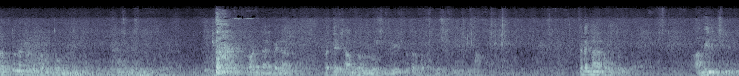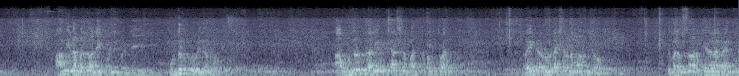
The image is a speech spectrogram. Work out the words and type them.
దక్కుతున్నటువంటి ప్రభుత్వం మోసం చేస్తుంది కాబట్టి దానిపైన ప్రత్యక్ష ఆందోళనలో సిపిఐ తర్వాత తెలంగాణ ప్రభుత్వం హామీలు ఇచ్చింది హామీల అమల్లో అనేకమైనటువంటి ఉద్దుడుకులు ఎదురవుతాయి ఆ ఉద్దుడుకులు అధిగమించాల్సిన బాధ్యత ప్రభుత్వాన్ని రైతుల రెండు లక్షల రుణమాఫీలో ఇప్పుడు మన ఉత్సవాలు కెనరా బ్యాంకు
